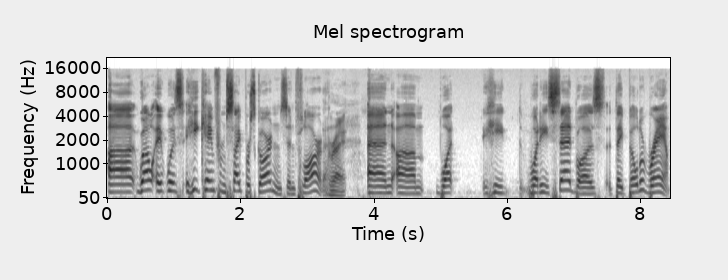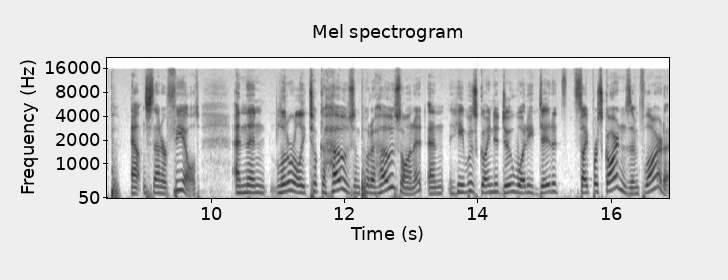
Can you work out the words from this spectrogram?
Uh, well, it was. He came from Cypress Gardens in Florida, Right. And um, what he what he said was they built a ramp out in center field, and then literally took a hose and put a hose on it, and he was going to do what he did at Cypress Gardens in Florida,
